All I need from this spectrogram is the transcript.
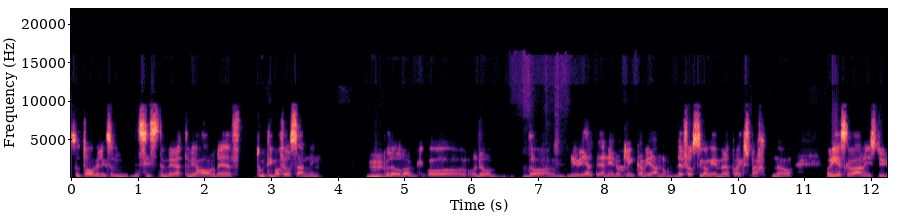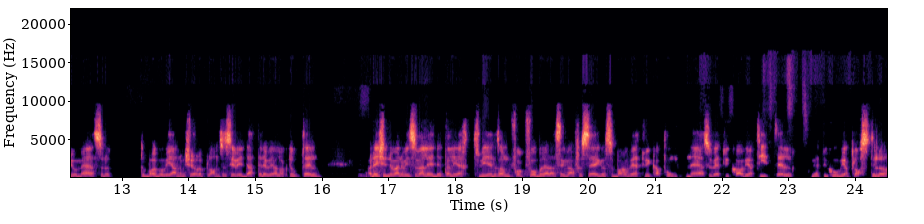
så tar vi liksom det siste møtet vi har, det er to timer før sending mm. på lørdag. Og, og da, da, blir vi helt enige, da klinker vi gjennom. Det er første gang jeg møter ekspertene og, og de jeg skal være i studio med. Så da, da bare går vi gjennom kjøreplanen så sier vi dette er det vi har lagt opp til. Og Det er ikke nødvendigvis så veldig detaljert. Vi er sånn, Folk forbereder seg hver for seg, og så bare vet vi hva punktene er, så vet vi hva vi har tid til, vet vi hvor vi har plass til å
